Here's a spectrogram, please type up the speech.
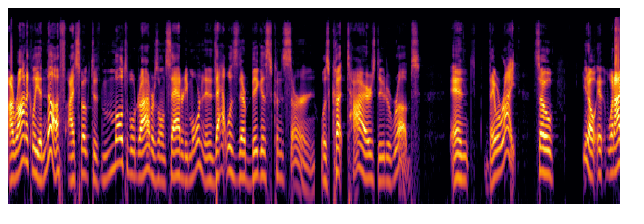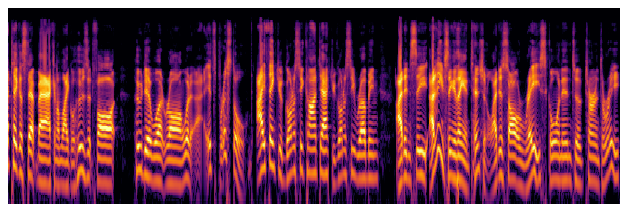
ironically enough, I spoke to multiple drivers on Saturday morning, and that was their biggest concern was cut tires due to rubs, and they were right. So, you know, it, when I take a step back and I'm like, well, who's at fault? Who did what wrong? What? It's Bristol. I think you're going to see contact. You're going to see rubbing. I didn't see I didn't even see anything intentional. I just saw a race going into turn three.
